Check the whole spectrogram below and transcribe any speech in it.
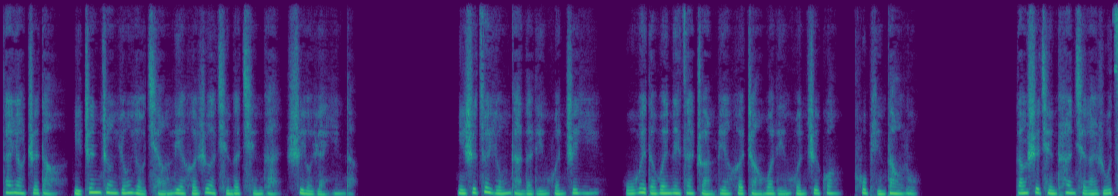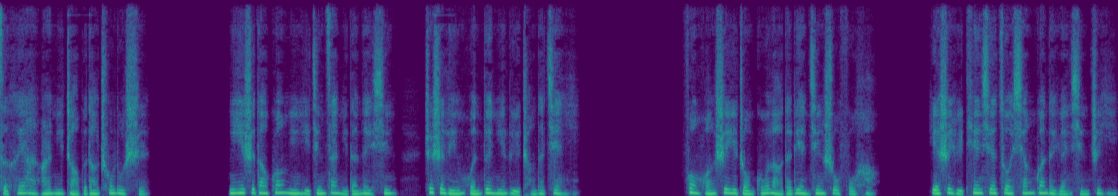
但要知道，你真正拥有强烈和热情的情感是有原因的。你是最勇敢的灵魂之一，无畏的为内在转变和掌握灵魂之光铺平道路。当事情看起来如此黑暗，而你找不到出路时，你意识到光明已经在你的内心，这是灵魂对你旅程的建议。凤凰是一种古老的炼金术符号，也是与天蝎座相关的原型之一。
